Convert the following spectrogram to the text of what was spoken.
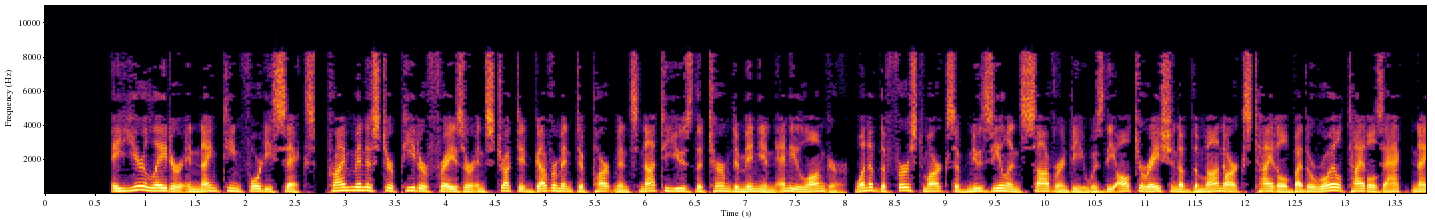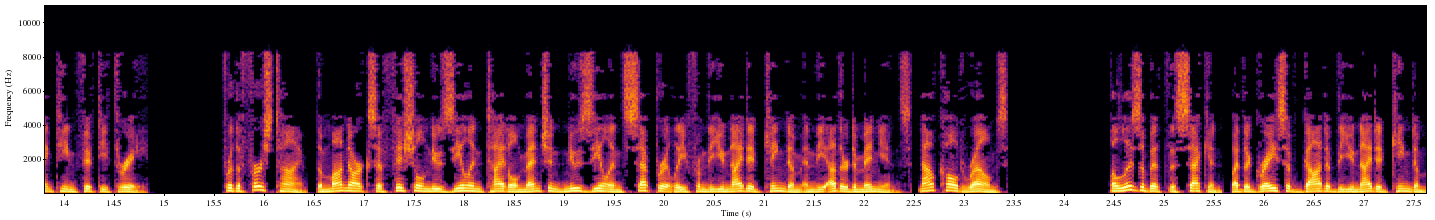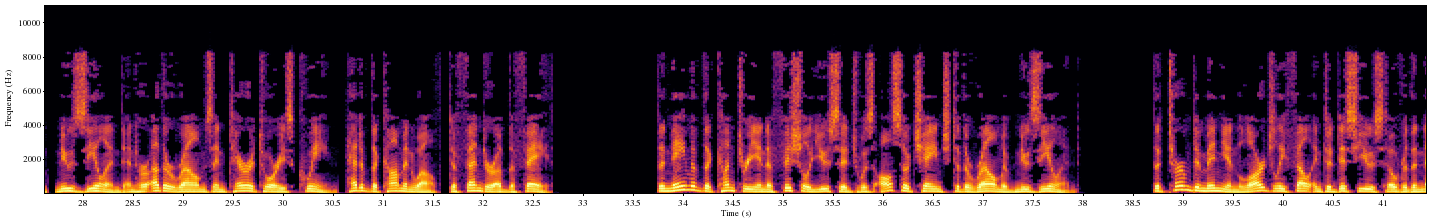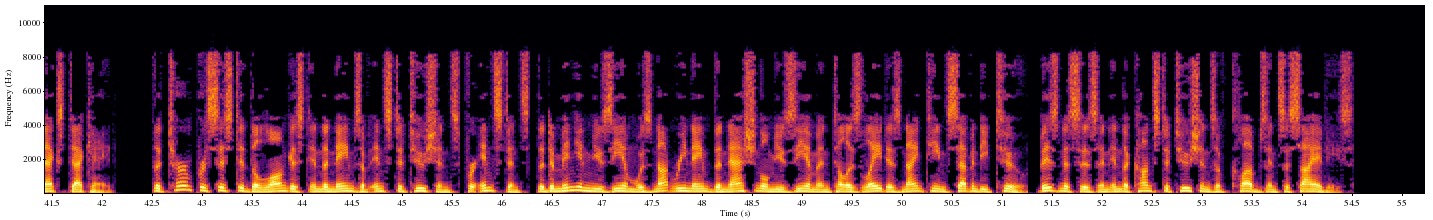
A year later in 1946, Prime Minister Peter Fraser instructed government departments not to use the term Dominion any longer. One of the first marks of New Zealand's sovereignty was the alteration of the monarch's title by the Royal Titles Act 1953. For the first time, the monarch's official New Zealand title mentioned New Zealand separately from the United Kingdom and the other dominions, now called realms, Elizabeth II, by the grace of God of the United Kingdom, New Zealand and her other realms and territories Queen, head of the Commonwealth, defender of the faith. The name of the country in official usage was also changed to the realm of New Zealand. The term Dominion largely fell into disuse over the next decade. The term persisted the longest in the names of institutions for instance, the Dominion Museum was not renamed the National Museum until as late as 1972, businesses and in the constitutions of clubs and societies.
